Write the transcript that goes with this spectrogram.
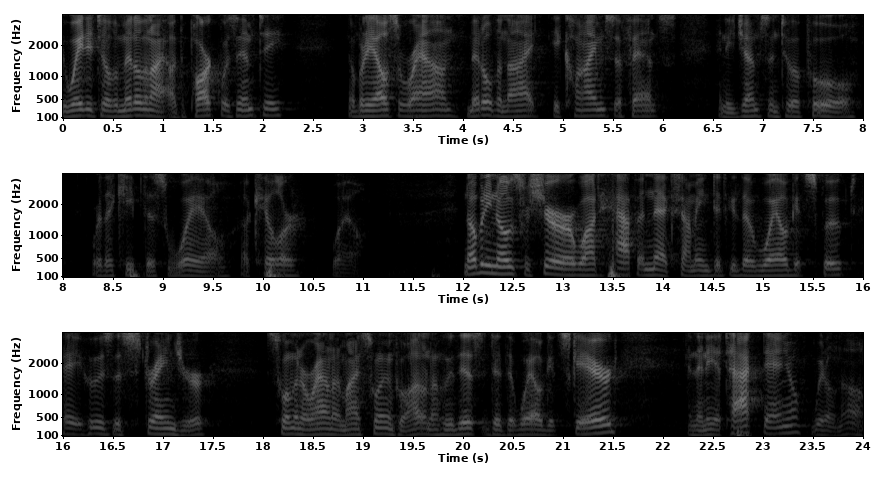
He waited till the middle of the night. Oh, the park was empty, nobody else around. Middle of the night, he climbs the fence and he jumps into a pool where they keep this whale, a killer whale. Nobody knows for sure what happened next. I mean, did the whale get spooked? Hey, who's this stranger swimming around in my swimming pool? I don't know who this. Did the whale get scared and then he attacked Daniel? We don't know.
